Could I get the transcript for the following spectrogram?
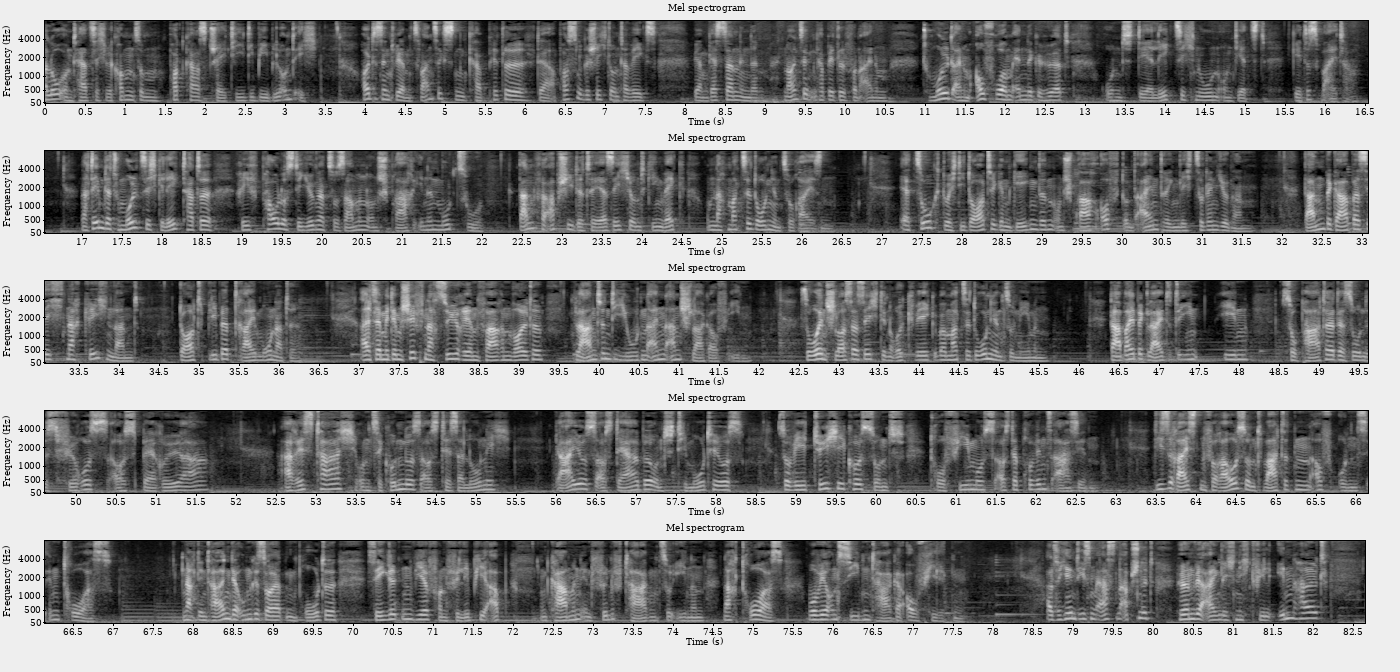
Hallo und herzlich willkommen zum Podcast JT, die Bibel und ich. Heute sind wir im 20. Kapitel der Apostelgeschichte unterwegs. Wir haben gestern in dem 19. Kapitel von einem Tumult, einem Aufruhr am Ende gehört und der legt sich nun und jetzt geht es weiter. Nachdem der Tumult sich gelegt hatte, rief Paulus die Jünger zusammen und sprach ihnen Mut zu. Dann verabschiedete er sich und ging weg, um nach Mazedonien zu reisen. Er zog durch die dortigen Gegenden und sprach oft und eindringlich zu den Jüngern. Dann begab er sich nach Griechenland. Dort blieb er drei Monate. Als er mit dem Schiff nach Syrien fahren wollte, planten die Juden einen Anschlag auf ihn. So entschloss er sich, den Rückweg über Mazedonien zu nehmen. Dabei begleitete ihn, ihn Sopater, der Sohn des Pyrrhus aus Beröa, Aristarch und Secundus aus Thessalonich, Gaius aus Derbe und Timotheus sowie Tychicus und Trophimus aus der Provinz Asien. Diese reisten voraus und warteten auf uns in Troas. Nach den Tagen der ungesäuerten Brote segelten wir von Philippi ab und kamen in fünf Tagen zu ihnen nach Troas, wo wir uns sieben Tage aufhielten. Also hier in diesem ersten Abschnitt hören wir eigentlich nicht viel Inhalt,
